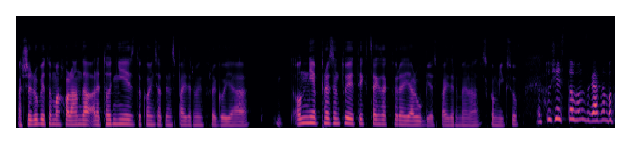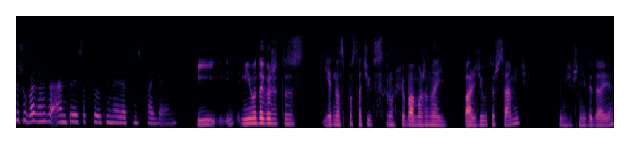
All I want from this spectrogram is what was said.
Znaczy lubię Toma Hollanda, ale to nie jest do końca ten Spider-Man, którego ja... On nie prezentuje tych cech, za które ja lubię Spider-Mana z komiksów. No tu się z tobą zgadzam, bo też uważam, że Andrew jest absolutnie najlepszym Spiderem. I mimo tego, że to jest jedna z postaci, z którą chyba można najbardziej utożsamić, tak mi się przynajmniej wydaje,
